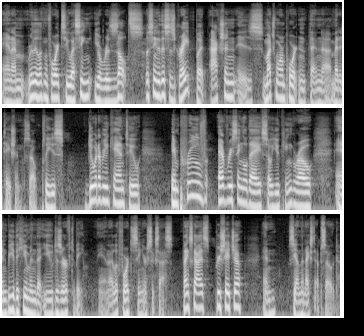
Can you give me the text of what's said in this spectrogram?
And I'm really looking forward to uh, seeing your results. Listening to this is great, but action is much more important than uh, meditation. So please do whatever you can to improve every single day so you can grow and be the human that you deserve to be. And I look forward to seeing your success. Thanks, guys. Appreciate you. And see you on the next episode.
